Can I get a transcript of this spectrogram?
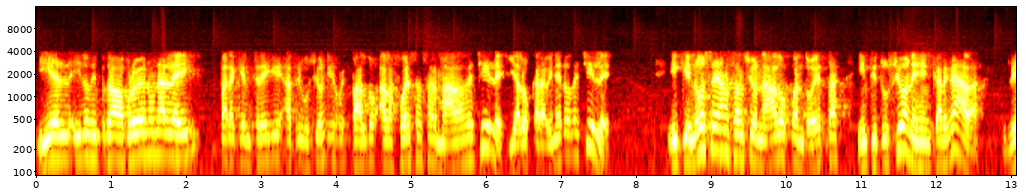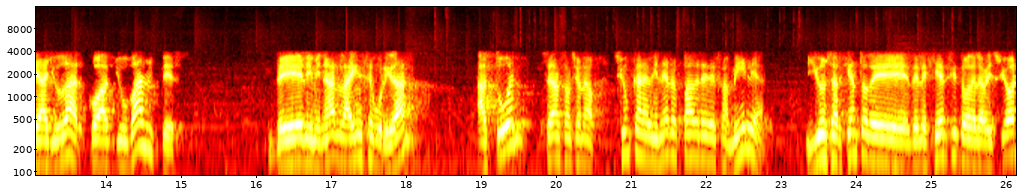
y, el, y los diputados aprueben una ley para que entregue atribución y respaldo a las Fuerzas Armadas de Chile y a los carabineros de Chile y que no sean sancionados cuando estas instituciones encargadas de ayudar, coadyuvantes de eliminar la inseguridad, actúen, sean sancionados. Si un carabinero es padre de familia y un sargento del ejército de la aviación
